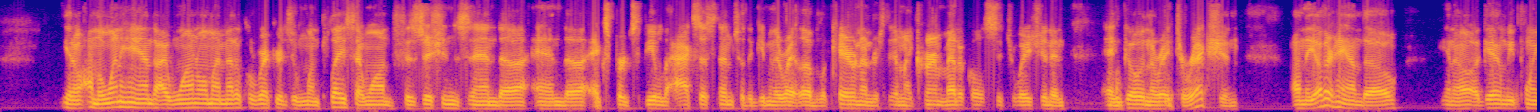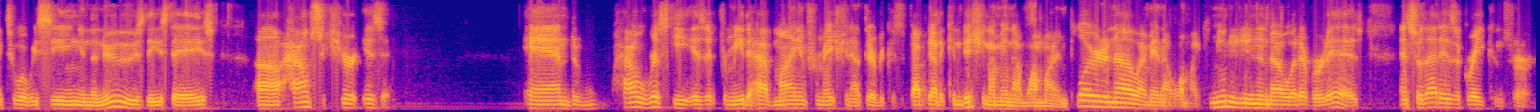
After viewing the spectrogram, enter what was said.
you know, on the one hand, I want all my medical records in one place. I want physicians and uh, and uh, experts to be able to access them so they give me the right level of care and understand my current medical situation and and go in the right direction. On the other hand, though, you know, again, we point to what we're seeing in the news these days. Uh, how secure is it? And how risky is it for me to have my information out there? Because if I've got a condition, I may not want my employer to know, I may not want my community to know, whatever it is. And so that is a great concern.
